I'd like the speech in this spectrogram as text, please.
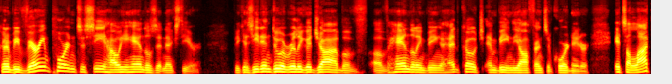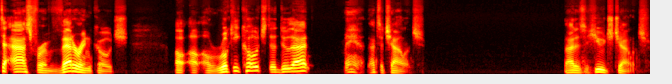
going to be very important to see how he handles it next year because he didn't do a really good job of of handling being a head coach and being the offensive coordinator. It's a lot to ask for a veteran coach, a, a, a rookie coach to do that. Man, that's a challenge. That is a huge challenge.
